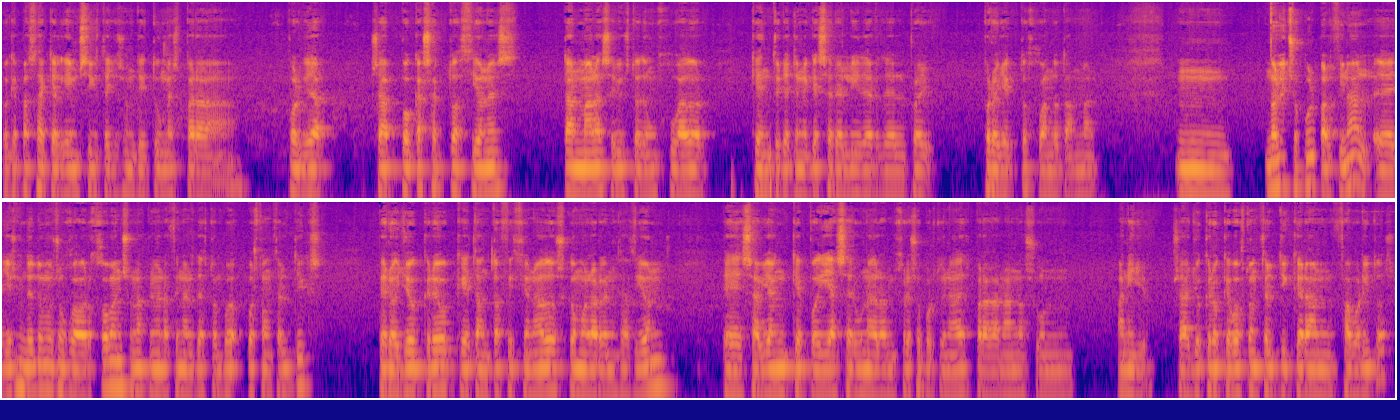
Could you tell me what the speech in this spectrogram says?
Lo que pasa es que el Game 6 de Jason Tatum es para olvidar. O sea, pocas actuaciones tan malas he visto de un jugador que en teoría tiene que ser el líder del proyecto jugando tan mal. Mm, no le echo culpa al final. Eh, Jason Tatum es un jugador joven, son las primeras finales de Boston Celtics, pero yo creo que tanto aficionados como la organización eh, sabían que podía ser una de las mejores oportunidades para ganarnos un anillo. O sea, yo creo que Boston Celtics eran favoritos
